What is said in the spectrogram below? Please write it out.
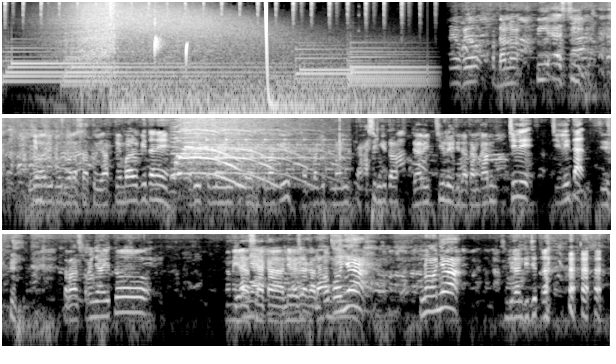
Veo perdana PSG 2021 ya. Tim baru kita nih. Jadi pemain kita satu lagi, satu lagi pemain asing kita dari Chile didatangkan. Cili, Cilitan. Transfernya itu dirahasiakan, dirahasiakan. Pokoknya nolnya 9 digit lah.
